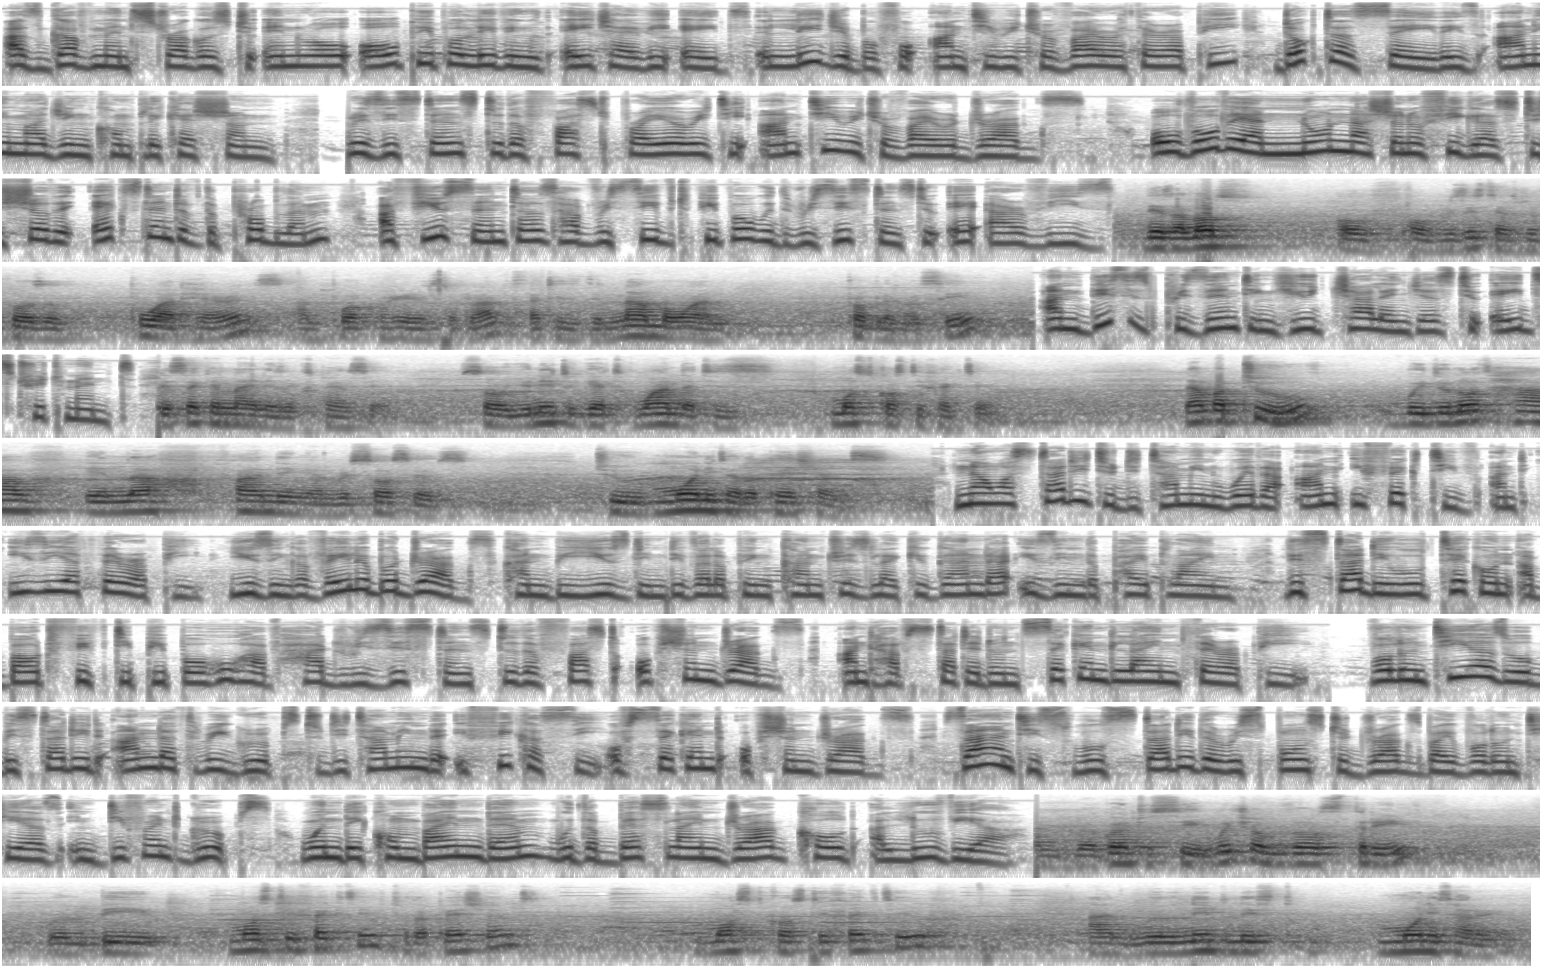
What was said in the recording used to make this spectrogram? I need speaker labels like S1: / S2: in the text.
S1: As government struggles to enroll all people living with HIV AIDS eligible for antiretroviral therapy, doctors say there is an emerging complication, resistance to the first priority antiretroviral drugs. Although there are no national figures to show the extent of the problem, a few centers have received people with resistance to ARVs.
S2: There's a lot of, of resistance because of poor adherence and poor coherence to drugs. That is the number one problem we see.
S1: And this is presenting huge challenges to AIDS treatment.
S2: The second line is expensive, so you need to get one that is most cost effective. Number two, we do not have enough funding and resources to monitor the patients.
S1: Now, a study to determine whether an effective and easier therapy using available drugs can be used in developing countries like Uganda is in the pipeline. This study will take on about 50 people who have had resistance to the first option drugs and have started on second line therapy. Volunteers will be studied under three groups to determine the efficacy of second option drugs. Scientists will study the response to drugs by volunteers in different groups when they combine them with the baseline drug called Aluvia.
S2: And we're going to see which of those three will be most effective to the patient, most cost effective, and will need least monitoring.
